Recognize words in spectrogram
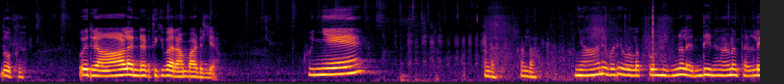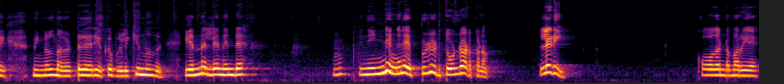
ഇതൊക്കെ. ഒരാൾ എന്റെ അടുത്തേക്ക് വരാൻ പാടില്ല. കുഞ്ഞേ. കണ്ട കണ്ട? ഞാനിവിടെ ഉള്ളപ്പോൾ നിങ്ങൾ എന്തിനാണ് തള്ളേ നിങ്ങൾ നാട്ടുകാരെയൊക്കെ വിളിക്കുന്നത്? എന്നല്ലേ നിന്റെ? നിന്നെങ്ങനെ എപ്പോഴും എടുത്തുകൊണ്ട് നടക്കണം? അല്ലേടി? കോതണ്ട മറിയേ.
